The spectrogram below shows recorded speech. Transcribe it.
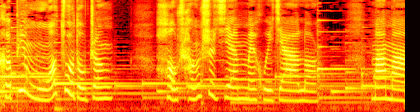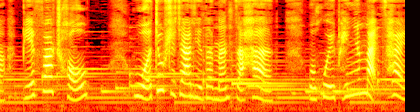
和病魔做斗争，好长时间没回家了。妈妈，别发愁，我就是家里的男子汉，我会陪您买菜，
